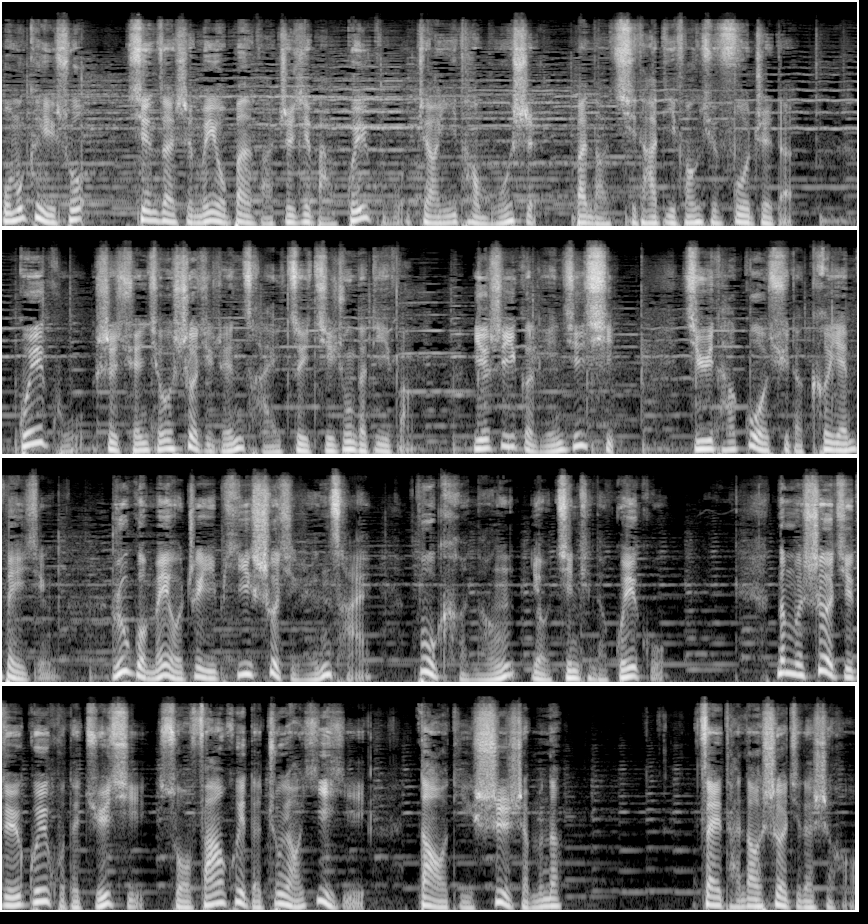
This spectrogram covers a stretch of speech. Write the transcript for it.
我们可以说，现在是没有办法直接把硅谷这样一套模式搬到其他地方去复制的。硅谷是全球设计人才最集中的地方，也是一个连接器。基于它过去的科研背景，如果没有这一批设计人才，不可能有今天的硅谷。那么，设计对于硅谷的崛起所发挥的重要意义到底是什么呢？在谈到设计的时候，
